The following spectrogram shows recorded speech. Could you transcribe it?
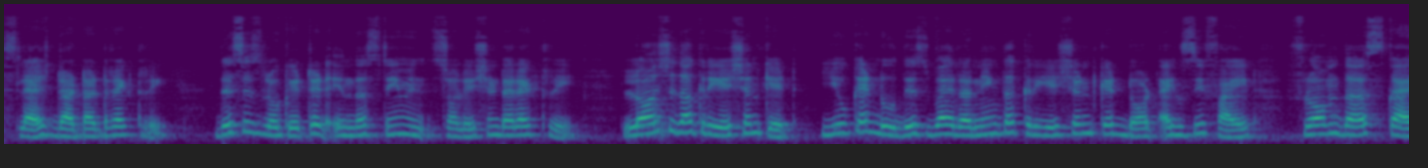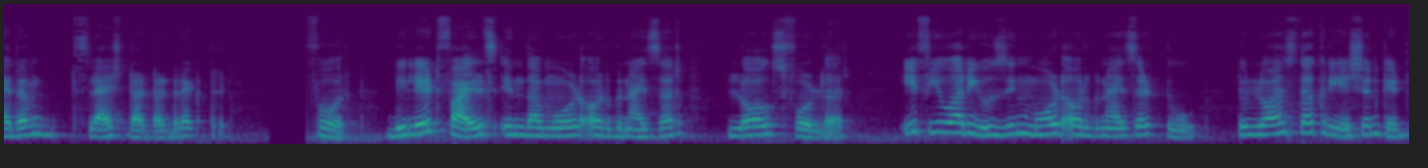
slash data directory. This is located in the Steam installation directory. Launch the creation kit. You can do this by running the creation kit.exe file from the Skyrim slash data directory. 4. Delete files in the mod organizer logs folder. If you are using mod organizer 2 to launch the creation kit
